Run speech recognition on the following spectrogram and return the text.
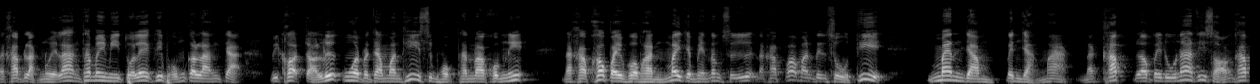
นะครับ หลักหน่วยล่างถ้าไม่มีตัวเลขที่ผมกำลังจะวิเคราะห์เจาะลึกงวดประจำวันที่ 16 ธันวาคมนี้นะครับ เข้าไปพัวพันไม่จำเป็นต้องซื้อนะครับ เพราะมันเป็นสูตรที่ แม่นยำเป็นอย่างมากนะครับ เราไปดูหน้าที่2ครับ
